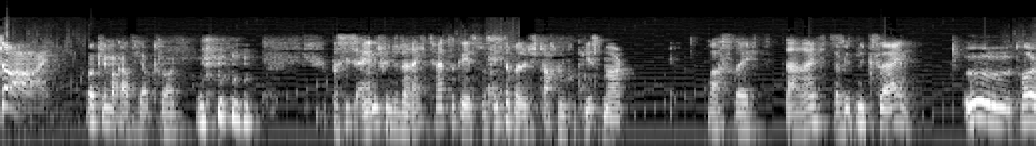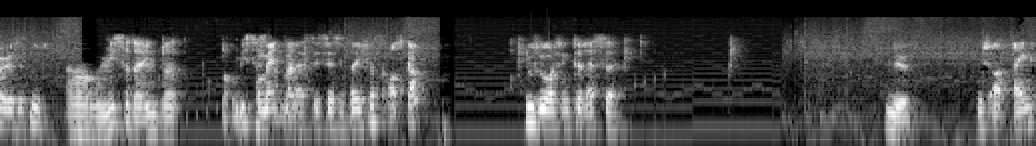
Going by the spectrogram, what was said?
Die! Okay, man kann sich abknallen. Was ist eigentlich, wenn du da rechts weitergehst? Was ist da bei den Stacheln? Probier's mal. Was rechts? Da rechts? Da wird nix sein. Oh, toll, das ist nicht. Aber warum ist da da irgendwas? Warum ist das Moment mal, da? das ist jetzt nicht was rausgegangen? Nur so aus Interesse. Nö. Ist ein...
